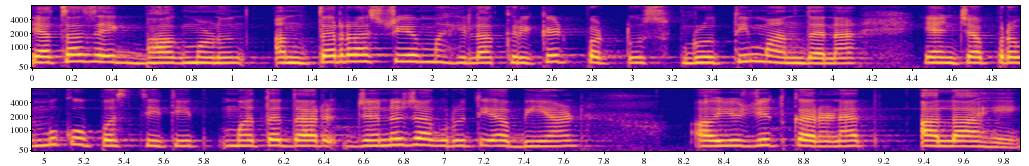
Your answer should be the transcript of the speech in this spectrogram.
याचाच एक भाग म्हणून आंतरराष्ट्रीय महिला क्रिकेटपटू स्मृती मानधना यांच्या प्रमुख उपस्थितीत मतदार जनजागृती अभियान आयोजित करण्यात आला आहे.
